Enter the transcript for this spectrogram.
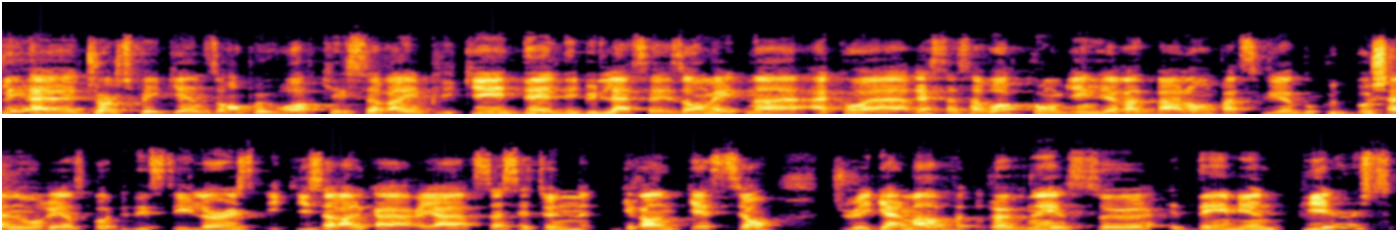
euh, George Pickens, on peut voir qu'il sera impliqué dès le début de la saison. Maintenant, à reste à savoir combien il y aura de ballons parce qu'il y a beaucoup de bouches à nourrir du côté des Steelers et qui sera le carrière? Ça, c'est une grande question. Je vais également revenir sur Damien Pierce,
